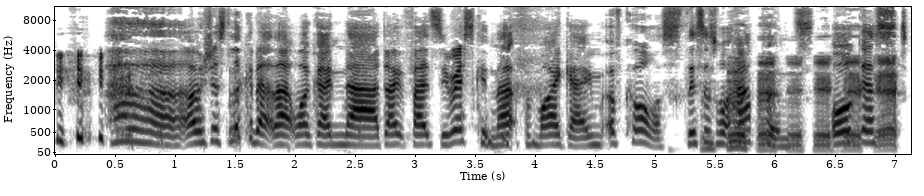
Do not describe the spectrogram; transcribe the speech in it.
I was just looking at that one going, nah, don't fancy risking that for my game. Of course, this is what happens. August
